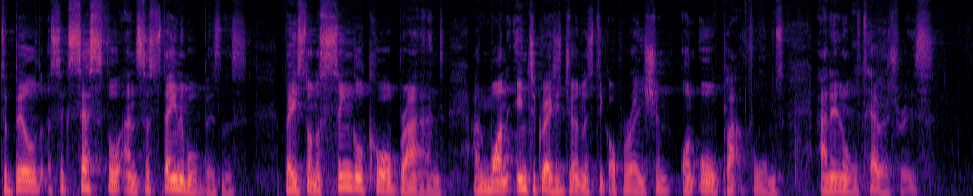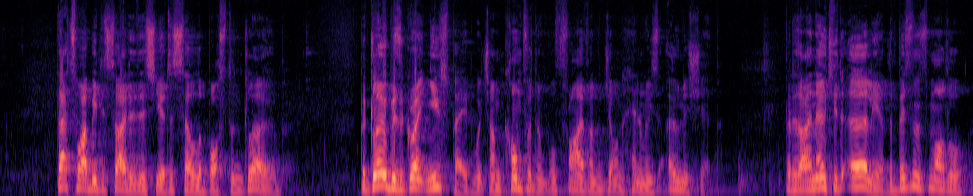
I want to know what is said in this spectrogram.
to build a successful and sustainable business based on a single core brand and one integrated journalistic operation on all platforms and in all territories. That's why we decided this year to sell the Boston Globe. The Globe is a great newspaper which I'm confident will thrive under John Henry's ownership. But as I noted earlier, the business model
